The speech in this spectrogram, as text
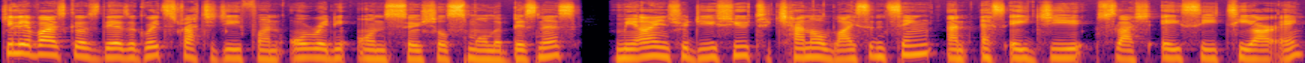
Julia Weiss goes, There's a great strategy for an already on social smaller business. May I introduce you to channel licensing and SAG slash ACTRA?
